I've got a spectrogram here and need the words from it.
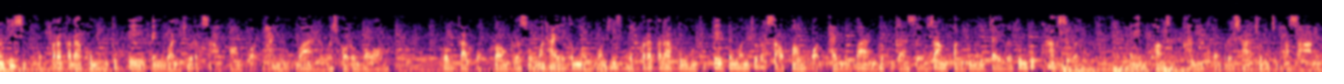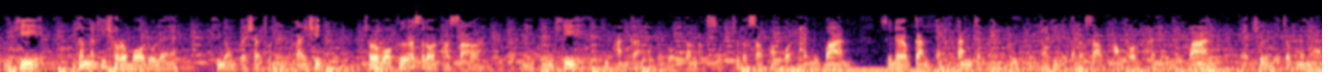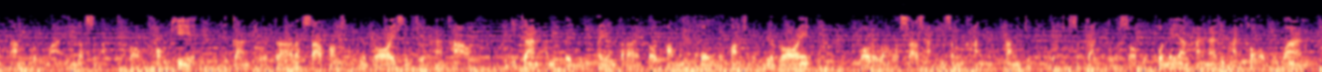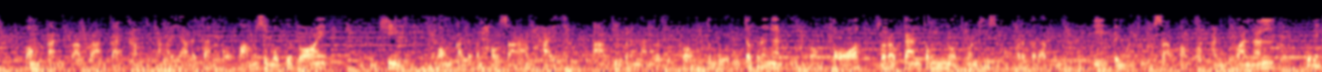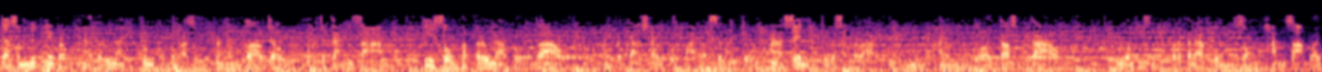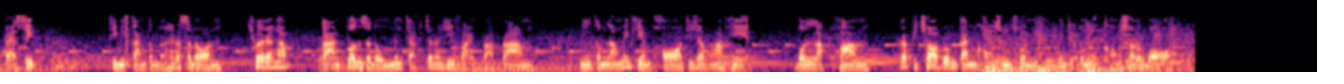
วันที่ 16 กรกฎาคมของทุกปี เป็นวันช่วยรักษาความปลอดภัยหมู่บ้านหรือว่าชรบกรมการปกครองกระทรวงมหาดไทยได้กำหนดวันที่ 16 กรกฎาคมของทุกปีเป็นวันช่วยรักษาความปลอดภัยหมู่บ้าน เพื่อเป็นการเสริมสร้างขวัญกำลังใจกระตุ้นทุกภาคส่วน ให้เห็นความสำคัญของประชาชนจิตอาสาในพื้นที่ ที่ทำหน้าที่ชรบดูแลพี่น้องประชาชนอย่างใกล้ชิดชรบคือรัษฎรอาสาในพื้นที่ที่ผ่านการฝึกอบรมตามหลักสูตรช่วยรักษาความปลอดภัยหมู่บ้าน ซึ่งได้รับการแต่งตั้งจากนายอำเภอมีหน้าที่ในการรักษาความปลอดภัยในหมู่บ้าน และช่วยเหลือเจ้าพนักงานตามกฎหมาย ลักษณะปกครองท้องที่ในการตรวจตรารักษาความสงบเรียบร้อยสืบสวนหาข่าว พฤติการอันเป็นพยันตรายต่อความมั่นคงและความสงบเรียบร้อย เฝ้าระวังรักษาสถานที่สำคัญ ตั้งจุดตรวจจุดสกัดตรวจสอบบุคคลและยานพาหนะที่ผ่านเข้าออกหมู่บ้าน ป้องกันปราบปรามการทำผิดทางอาญาและการก่อความไม่สงบเรียบร้อยในพื้นที่ป้องกันและบรรเทาสาธารณภัย ตามที่พนักงานฝ่ายปกครองหรือตำรวจหรือเจ้าพนักงานอื่นร้องขอสำหรับการกำหนดวันที่ 16 กรกฎาคมทุกปี เป็นวันช่รักษาความปลอดภัยหมู่บ้านนั้น เพื่อเป็นการสำนึกในพระมหากรุณาธิคุณของพระบาทสมเด็จพระนั่งเกล้าเจ้าอยู่หัวรัชกาลที่ 3 ที่ทรงพระกรุณาโปรดเกล้า ให้ประกาศใช้กฎหมายลักษณะโจร 5 เส้นจุลศักราช 1199เมื่อวันที่ 16 กรกฎาคม 2380 ที่มีการกำหนดให้รัษฎร ช่วยระงับการปล้นสะดมเนื่องจากเจ้าหน้าที่ฝ่ายปราบปราม มีกำลังไม่เพียงพอที่จะระงับเหตุ บนหลักความรับผิดชอบร่วมกันของชุมชนถือเป็นจุดกำเนิดของชรบ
